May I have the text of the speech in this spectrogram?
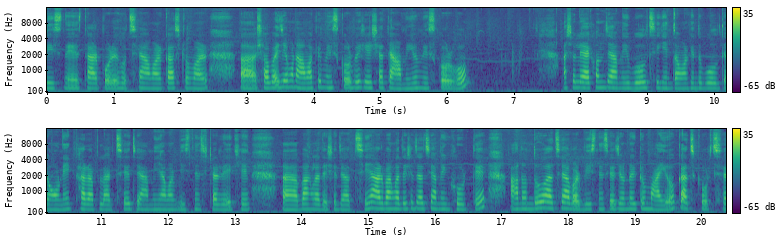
বিজনেস তারপরে হচ্ছে আমার কাস্টমার সবাই যেমন আমাকে মিস করবে, সেই সাথে আমিও মিস করব। আসলে এখন যে আমি বলছি, কিন্তু আমার কিন্তু বলতে অনেক খারাপ লাগছে যে আমি আমার বিজনেসটা রেখে বাংলাদেশে যাচ্ছি। আর বাংলাদেশে যাচ্ছি আমি ঘুরতে। আনন্দও আছে, আবার বিজনেসের জন্য একটু মাইও কাজ করছে।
